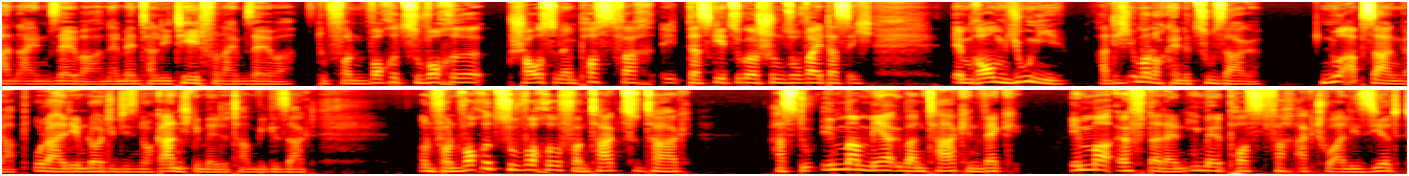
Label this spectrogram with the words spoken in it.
an einem selber, an der Mentalität von einem selber. Du von Woche zu Woche schaust in dein Postfach, das geht sogar schon so weit, dass ich im Raum Juni hatte ich immer noch keine Zusage. Nur Absagen gehabt. Oder halt eben Leute, die sich noch gar nicht gemeldet haben, wie gesagt. Und von Woche zu Woche, von Tag zu Tag, hast du immer mehr über den Tag hinweg, immer öfter dein E-Mail-Postfach aktualisiert,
